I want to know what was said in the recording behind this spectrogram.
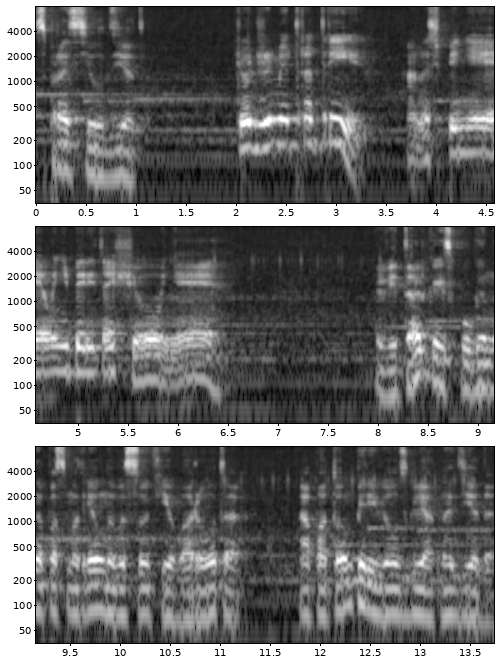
Спросил дед. Тут же метра три, а на спине я его не перетащу, не. Виталька испуганно посмотрел на высокие ворота, а потом перевел взгляд на деда.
